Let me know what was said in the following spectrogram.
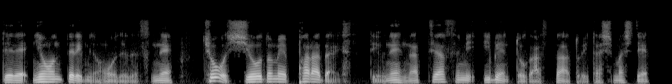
テレ、日本テレビの方でですね、超汐留パラダイスっていうね、夏休みイベントがスタートいたしまして、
